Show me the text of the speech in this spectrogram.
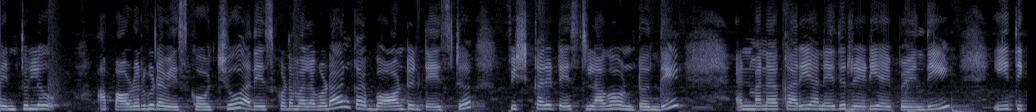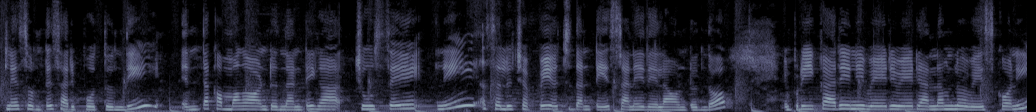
మెంతులు ఆ పౌడర్ కూడా వేసుకోవచ్చు. అది వేసుకోవడం వల్ల కూడా ఇంకా బాగుంటుంది టేస్ట్. ఫిష్ కర్రీ టేస్ట్ లాగా ఉంటుంది. అండ్ మన కర్రీ అనేది రెడీ అయిపోయింది. ఈ థిక్నెస్ ఉంటే సరిపోతుంది. ఎంత కమ్మగా ఉంటుందంటే ఇక చూస్తేని అసలు చెప్పేయచ్చు దాని టేస్ట్ అనేది ఎలా ఉంటుందో. ఇప్పుడు ఈ కర్రీని వేడి వేడి అన్నంలో వేసుకొని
